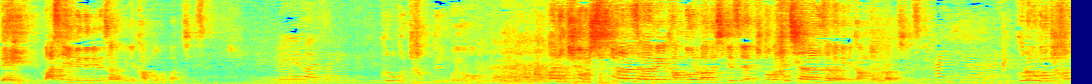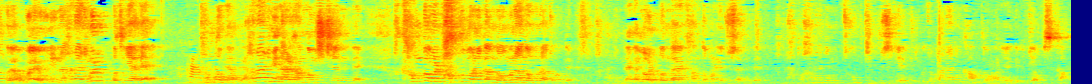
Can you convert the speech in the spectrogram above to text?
매일 와서 예배드리는 사람에게 감동을 받으시겠어요? 매일 와서 예배드리고 그럼 그렇게 하면 되는 거예요. 아니, 기도를 10분 하는 사람에게 감동을 받으시겠어요? 기도를 1시간 하는 사람에게 감동을 받으시겠어요? 한 시간 안에 그러면 그렇게 하는 거야. 왜? 우리는 하나님을 어떻게 해야 돼? 감동해야 돼. 하나님이 나를 감동시키셨는데, 감동을 받고 보니까 너무나 너무나 좋은데, 하나님 내가 열 번 나의 감동을 해주셨는데, 나도 하나님을 좀 기쁘시게 해드리고 좀 하나님 감동하게 해드릴 게 없을까?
